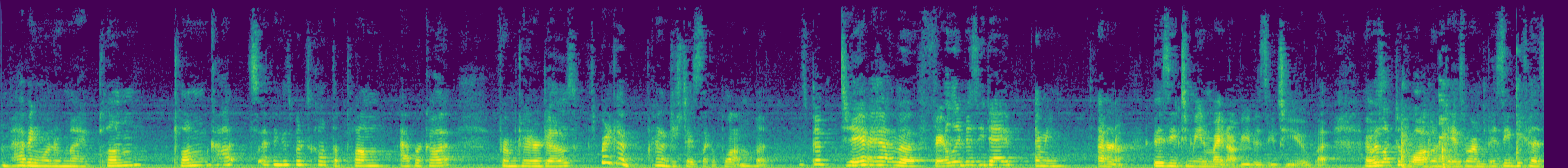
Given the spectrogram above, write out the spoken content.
I'm having one of my plum, plumcots, I think is what it's called, the plum apricot from Trader Joe's. It's pretty good. Kind of just tastes like a plum, but it's good. Today I have a fairly busy day. I mean, I don't know. Busy to me might not be busy to you, but I always like to vlog on days where I'm busy because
